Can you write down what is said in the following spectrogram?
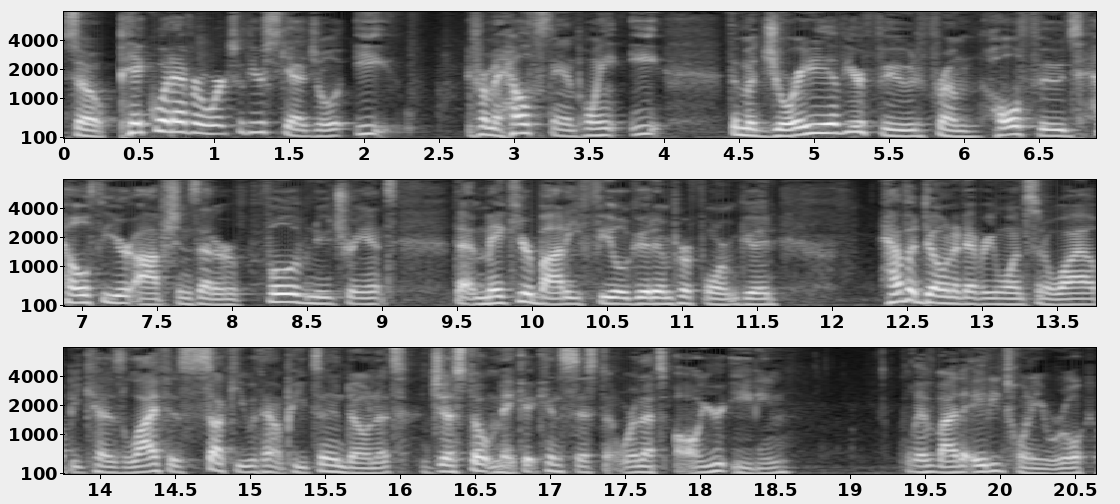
So pick whatever works with your schedule. Eat from a health standpoint eat the majority of your food from whole foods healthier options that are full of nutrients that make your body feel good and perform good have a donut every once in a while because life is sucky without pizza and donuts. Just don't make it consistent where that's all you're eating. Live by the 80 20 rule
